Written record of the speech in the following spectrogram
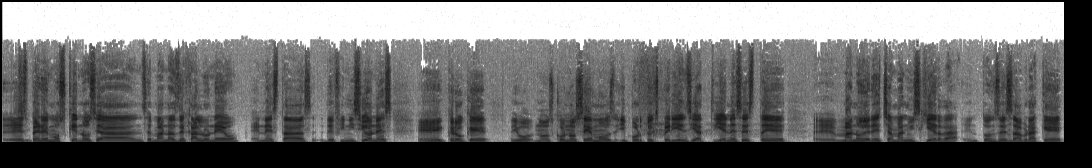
Esperemos que no sean semanas de jaloneo en estas definiciones. Eh, creo que digo, nos conocemos y por tu experiencia tienes este eh, mano derecha, mano izquierda, entonces mm. habrá que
